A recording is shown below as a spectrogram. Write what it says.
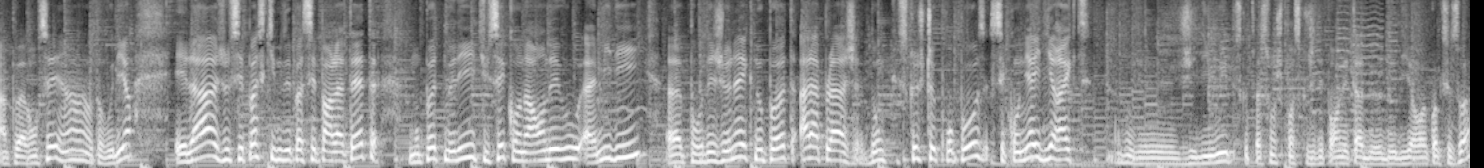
un peu avancé, hein, autant vous dire. Et là, je sais pas ce qui nous est passé par la tête. Mon pote me dit, tu sais qu'on a rendez-vous à midi euh, pour déjeuner avec nos potes à la plage. Donc, ce que je te propose, c'est qu'on y aille direct. Je- J'ai dit oui parce que de toute façon, je pense que j'étais pas en état de, dire quoi que ce soit.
